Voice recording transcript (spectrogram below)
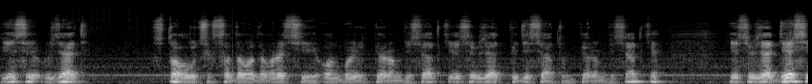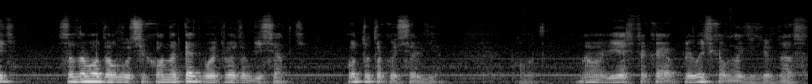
если взять 100 лучших садоводов России, он будет в первом десятке. Если взять 50, он в первом десятке. Если взять 10 садоводов лучших, он опять будет в этом десятке. Вот кто такой Сергей. Вот. Ну, есть такая привычка многих из нас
